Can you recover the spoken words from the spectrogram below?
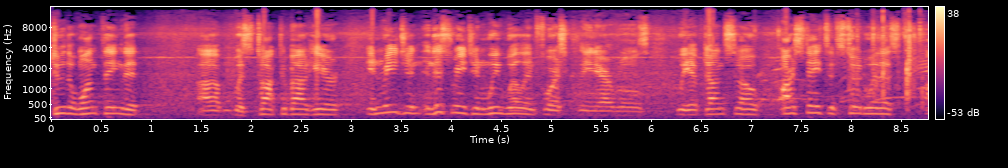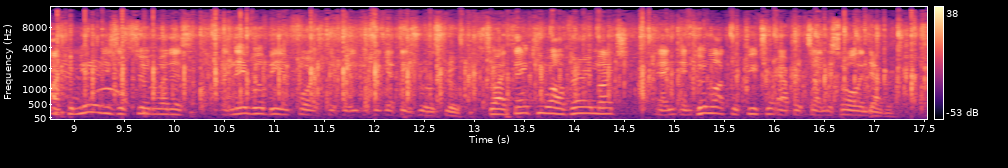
do the one thing that uh, was talked about here in region in this region, we will enforce clean air rules. We have done so. Our states have stood with us. Our communities have stood with us, and they will be enforced if we if we get these rules through. So I thank you all very much and, and good luck with future efforts on this whole endeavor.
